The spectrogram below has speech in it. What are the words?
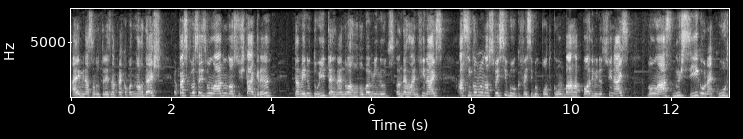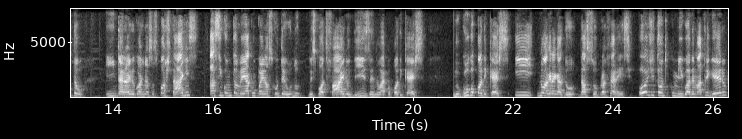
a eliminação do 13 na pré-copa do Nordeste, eu peço que vocês vão lá no nosso Instagram, também no Twitter, né, no arroba minutos underline finais, assim como no nosso Facebook, facebook.com barra finais. Vão lá, nos sigam, né, curtam e interajam com as nossas postagens, assim como também acompanhem nosso conteúdo no Spotify, no Deezer, no Apple Podcasts no Google Podcast e no agregador da sua preferência. Hoje estão aqui comigo Ademar Trigueiro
